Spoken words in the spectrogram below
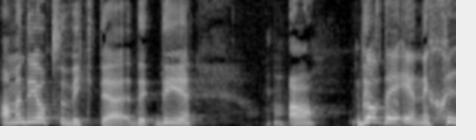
Ja, men det är också viktiga. Det, det, ja, Gav dig energi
